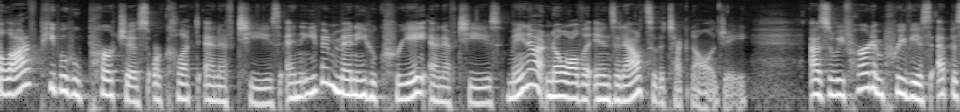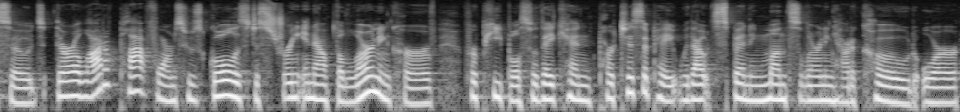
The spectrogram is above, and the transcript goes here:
A lot of people who purchase or collect NFTs, and even many who create NFTs, may not know all the ins and outs of the technology. As we've heard in previous episodes, there are a lot of platforms whose goal is to straighten out the learning curve for people so they can participate without spending months learning how to code or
